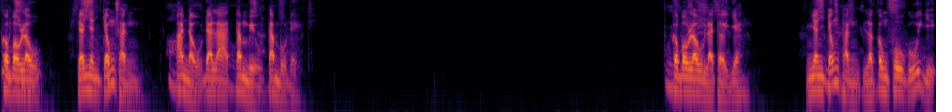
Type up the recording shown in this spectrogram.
Không bao lâu sẽ nhanh chóng thành a nậu đa la tam miệu tam bồ đề không bao lâu là thời gian? Nhanh chóng thành là công phu của quý vị.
